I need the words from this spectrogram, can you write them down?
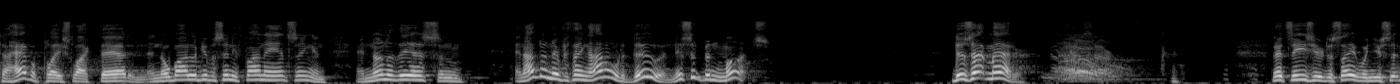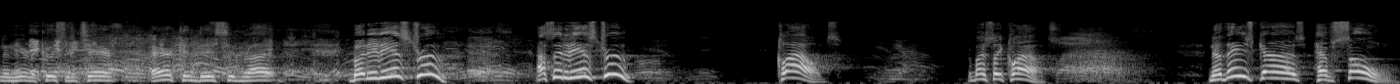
to have a place like that, and, and nobody will give us any financing, and, and none of this, and, and I've done everything I know to do, and this has been months. Does that matter? No, sir. That's easier to say when you're sitting in here in a cushioned chair, air conditioned, right? But it is true. I said it is true. Clouds. Everybody say clouds. Now these guys have sown.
